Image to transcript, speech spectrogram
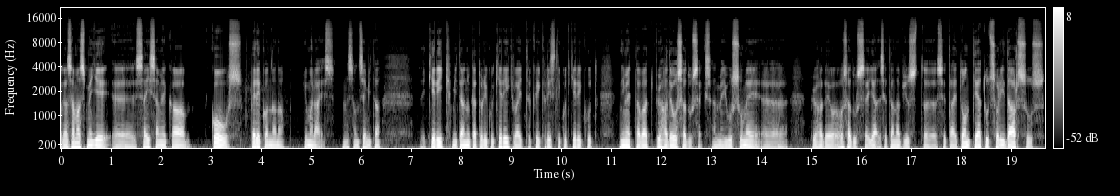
aga samas meie äh, seisame ka koos perekonnana Jumala ees. see on see, mida kirik, mitte ainult katoliku kirik, vaid kõik kristlikud kirikud nimetavad pühade osaduseks. me usume äh, pühade osadusse ja see tähendab just äh, seda, et on teatud solidaarsus,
